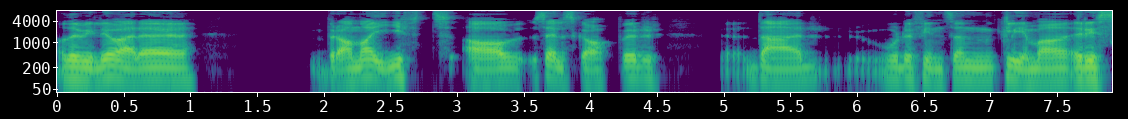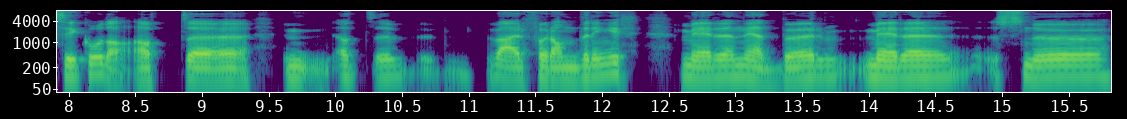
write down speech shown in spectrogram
og det vil jo være bra naivt av selskaper der hvor det finnes en klimarisiko. Da. At, uh, at værforandringer, mer nedbør, mer snø,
